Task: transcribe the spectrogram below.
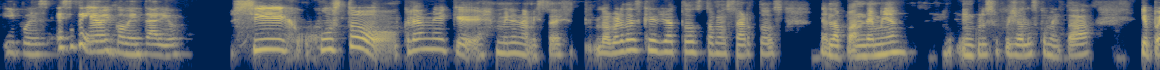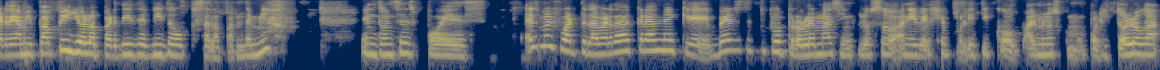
y pues ese sería mi comentario. Sí, justo, créanme que, miren amistades, la verdad es que ya todos estamos hartos de la pandemia, incluso pues ya les comentaba que perdí a mi papi yo lo perdí debido pues, a la pandemia. Entonces, pues es muy fuerte, la verdad, créanme que ver este tipo de problemas, incluso a nivel geopolítico, al menos como politóloga,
